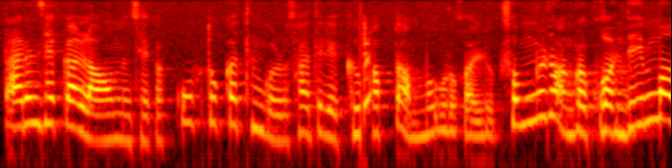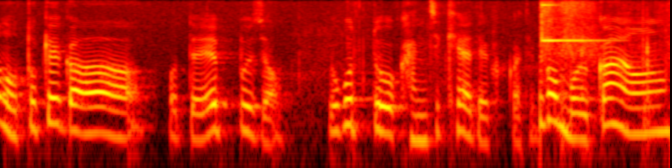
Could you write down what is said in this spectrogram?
다른 색깔 나오면 제가 꼭 똑같은 걸로 사드릴 그 밥도 안 먹으러 가려고 선물도 안 갖고 왔는데 입만 어떻게 가. 어때? 예쁘죠? 요것도 간직해야 될 것 같아요. 이건 뭘까요?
